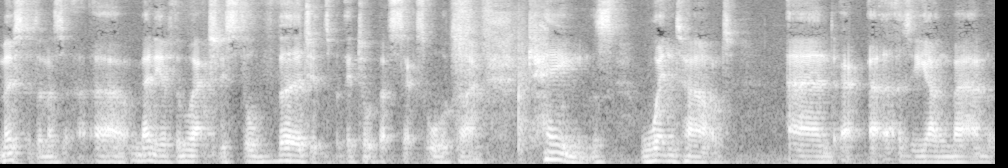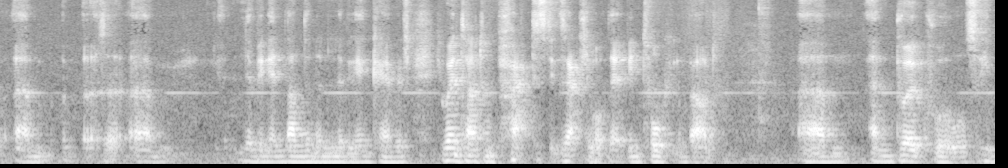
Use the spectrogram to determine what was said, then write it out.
Most of them, as uh, many of them, were actually still virgins, but they talked about sex all the time. Keynes went out and, uh, uh as a young man, um, as a, um, living in London and living in Cambridge, he went out and practiced exactly what they'd been talking about, um, and broke rules. He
